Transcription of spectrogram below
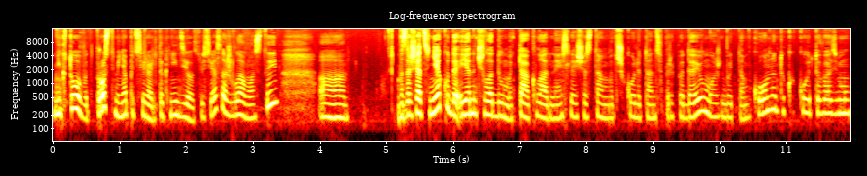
Никто вот просто меня потеряли, так не делать. То есть я сожгла мосты, а, возвращаться некуда, и я начала думать, так, ладно, если я сейчас там вот в школе танцев преподаю, может быть, там комнату какую-то возьму.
